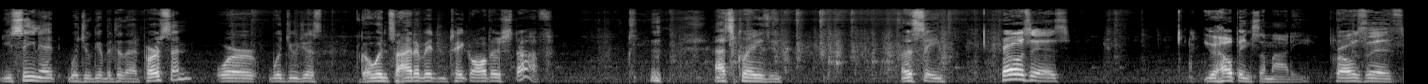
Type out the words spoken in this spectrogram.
you seen it, would you give it to that person? Or would you just go inside of it and take all their stuff? That's crazy. Let's see. Pros is you're helping somebody. Pros is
